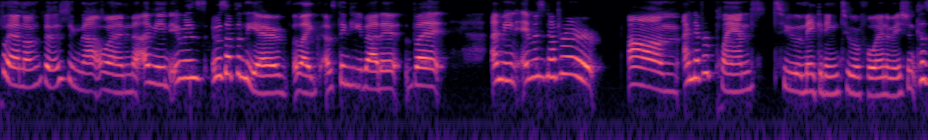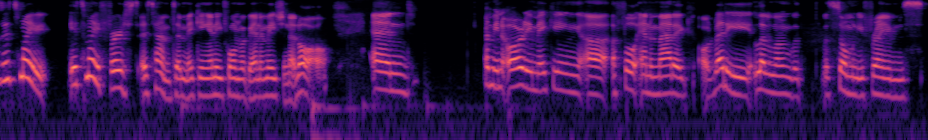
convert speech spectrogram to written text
plan on finishing that one. I mean, it was it was up in the air. Like I was thinking about it, but I mean, it was never Um, I never planned to make it into a full animation because it's my it's my first attempt at making any form of animation at all, and I mean already making uh, a full animatic already, let alone with with so many frames,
